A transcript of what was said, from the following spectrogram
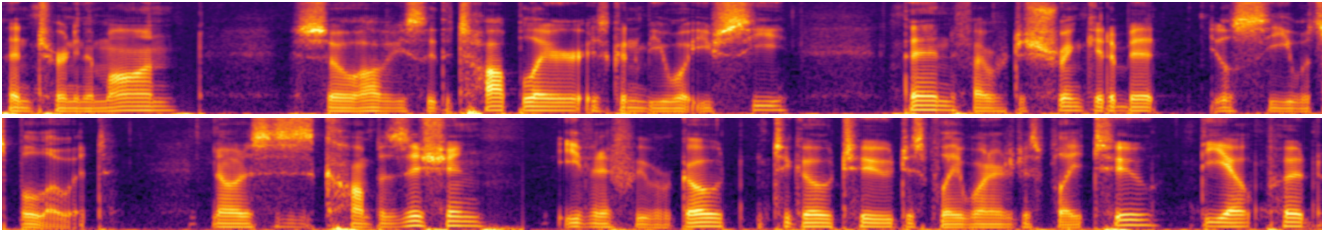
then turning them on. So obviously the top layer is going to be what you see, then if I were to shrink it a bit, you'll see what's below it. Notice this is composition. Even if we were go to go to display 1 or display 2, the output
